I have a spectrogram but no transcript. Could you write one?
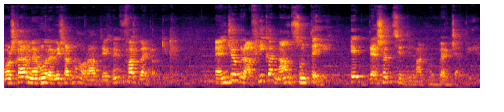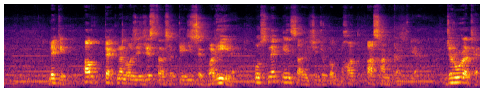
नमस्कार, मैं हूँ रवि शर्मा और आप देख रहे हैं फ़र्स्ट डॉट एंजियोग्राफी का नाम सुनते ही एक दहशत सी दिमाग में बैठ जाती है। लेकिन अब टेक्नोलॉजी जिस तरह से तेज़ी से बढ़ी है, उसने इन सारी चीज़ों को बहुत आसान कर दिया है। ज़रूरत है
